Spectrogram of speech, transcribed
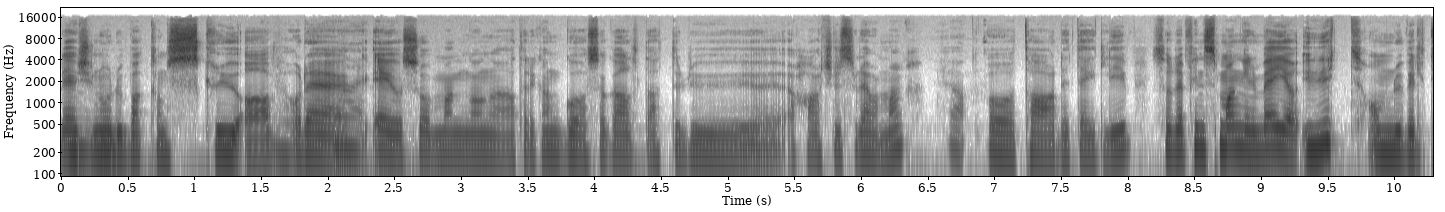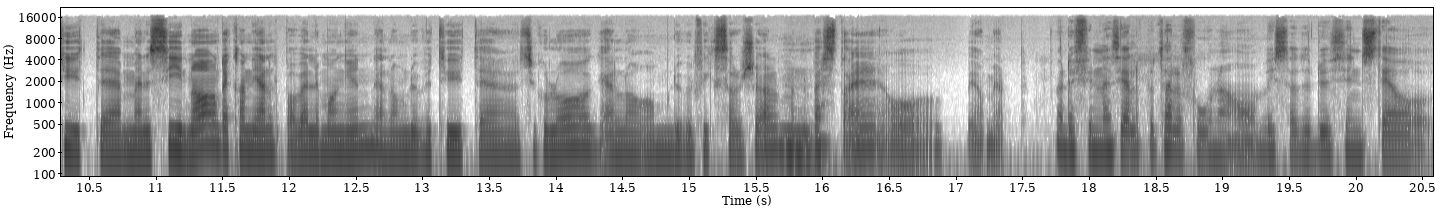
Det er jo ikke noe du bare kan skru av. Og det Nei. er jo så mange ganger at det kan gå så galt at du eh, har ikke lyst til å leve mer. Ja. Og tar ditt eget liv. Så det finnes mange veier ut om du vil ty til medisiner. Det kan hjelpe veldig mange. Eller om du vil ty til psykolog, eller om du vil fikse det sjøl. Men det beste er å be om hjelp. Og det finnes hjelpetelefoner, og hvis at du syns det å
